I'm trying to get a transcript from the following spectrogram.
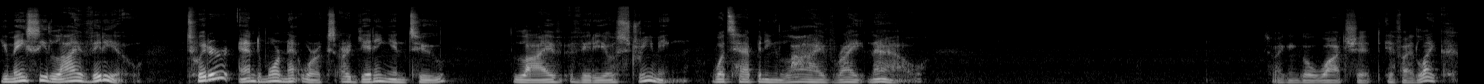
you may see live video Twitter and more networks are getting into live video streaming. What's happening live right now? So I can go watch it if I'd like.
